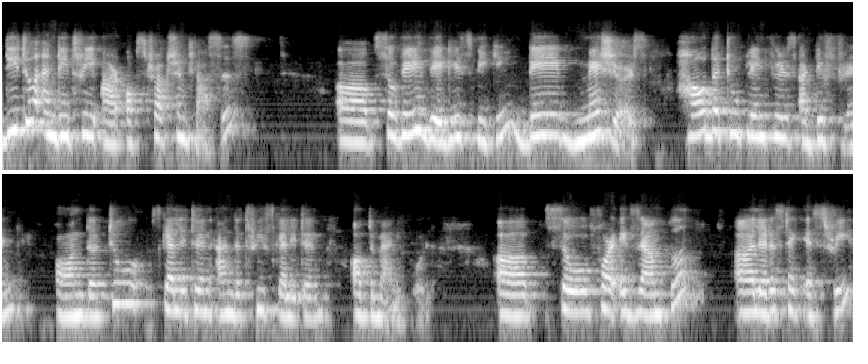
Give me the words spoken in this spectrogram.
D2 and D3 are obstruction classes uh, so very vaguely speaking, they measures how the two plane fields are different on the two skeleton and the three skeleton of the manifold. Uh, so for example, uh, let us take S3.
